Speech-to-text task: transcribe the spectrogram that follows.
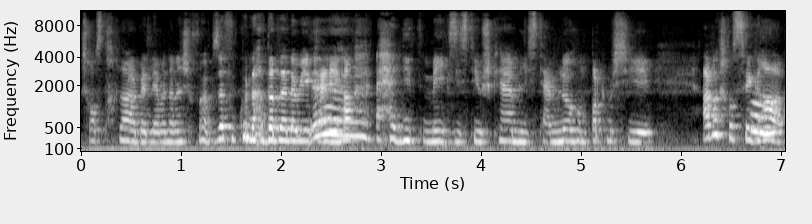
شغل استغفر الله العظيم مثلا نشوفها بزاف وكنا هضرنا أنا وياك عليها. أحاديث ما existiوش كامل يستعملوهم برك باش عارفه شغل c'est grave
